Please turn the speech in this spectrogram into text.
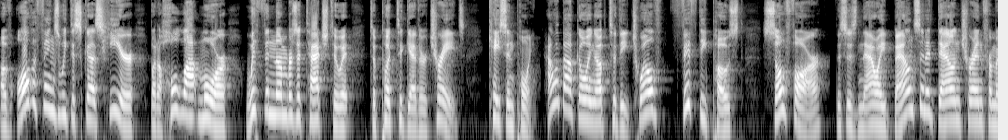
of all the things we discuss here, but a whole lot more with the numbers attached to it to put together trades. Case in point. How about going up to the 1250 post so far? This is now a bounce and a downtrend from a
